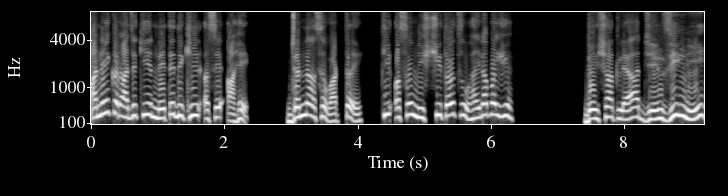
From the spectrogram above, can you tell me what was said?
अनेक राजकीय नेते देखील असे आहे ज्यांना असं वाटतंय की असं निश्चितच व्हायला पाहिजे. देशातल्या जेनझींनी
